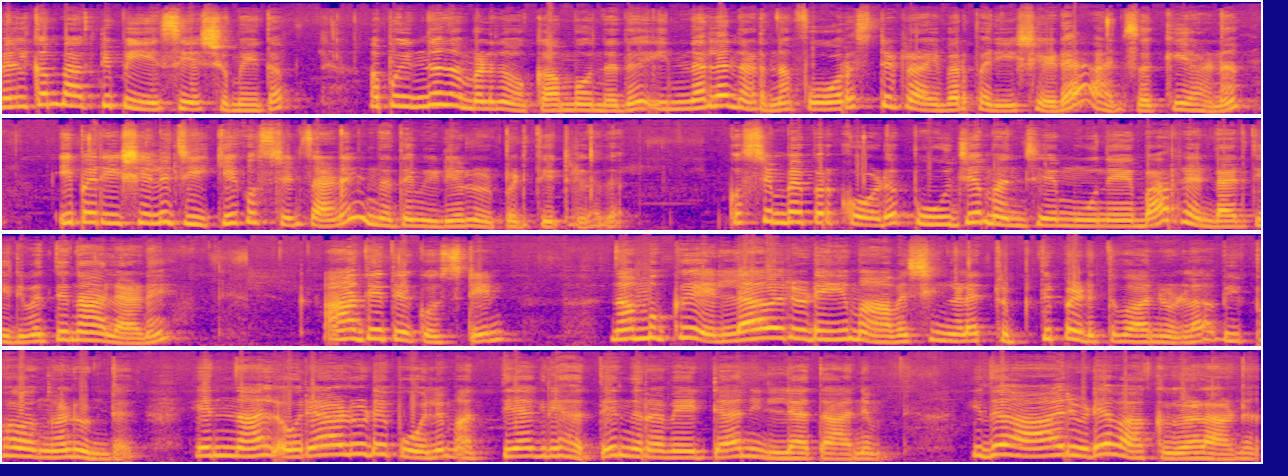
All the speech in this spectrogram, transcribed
Welcome back to P S C Ashwamedham അപ്പോൾ ഇന്ന് നമ്മൾ നോക്കാൻ പോകുന്നത് ഇന്നലെ നടന്ന ഫോറസ്റ്റ് ഡ്രൈവർ പരീക്ഷയുടെ ആൻസർ കീയാണ് ഈ പരീക്ഷയിൽ ജി കെ ക്വസ്റ്റ്യൻസ് ആണ് ഇന്നത്തെ വീഡിയോയിൽ ഉൾപ്പെടുത്തിയിട്ടുള്ളത്. ക്വസ്റ്റ്യൻ പേപ്പർ കോഡ് പൂജ്യം അഞ്ച് മൂന്ന് ബാർ രണ്ടായിരത്തി ഇരുപത്തിനാലാണ് ആദ്യത്തെ ക്വസ്റ്റ്യൻ നമുക്ക് എല്ലാവരുടെയും ആവശ്യങ്ങളെ തൃപ്തിപ്പെടുത്തുവാനുള്ള വിഭവങ്ങളുണ്ട്. എന്നാൽ ഒരാളുടെ പോലും അത്യാഗ്രഹത്തെ നിറവേറ്റാനില്ല താനും ഇത് ആരുടെ വാക്കുകളാണ്?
